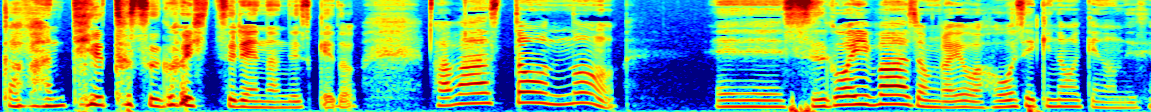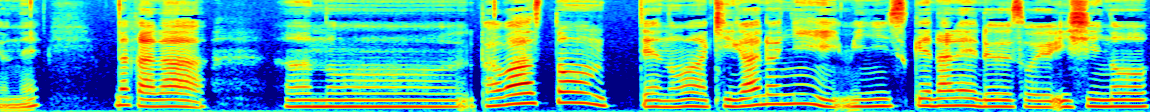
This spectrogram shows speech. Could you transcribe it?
化版って言うとすごい失礼なんですけど、パワーストーンの、えー、すごいバージョンが要は宝石なわけなんですよね。だから、あのー、パワーストーンっていうのは気軽に身につけられるそういう石の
